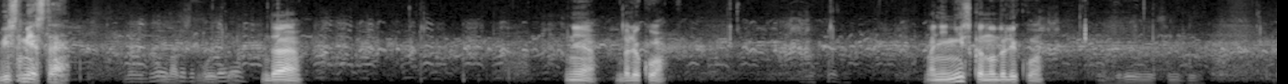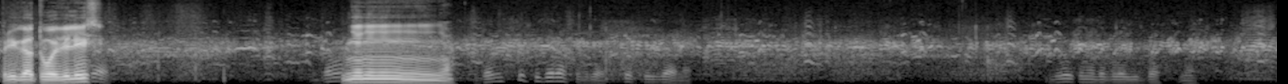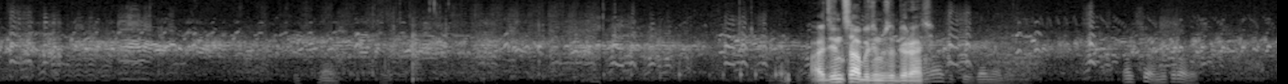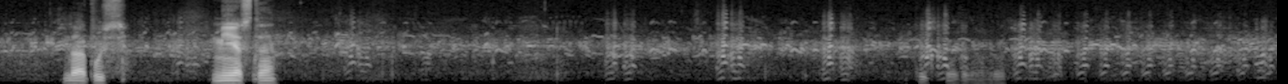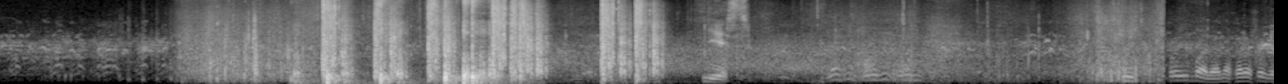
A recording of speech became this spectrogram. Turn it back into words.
Весь место. Да. Не, далеко. Они низко, но далеко. Приготовились. Не-не-не-не-не-не. Одинца будем забирать. Да, пусть. Место. Есть.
